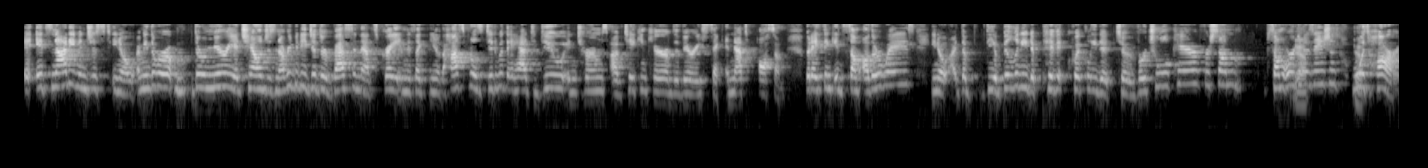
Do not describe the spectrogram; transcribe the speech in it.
it's not even just you know i mean there were there were myriad challenges and everybody did their best and that's great. And it's like you know the hospitals did what they had to do in terms of taking care of the very sick and that's awesome. But i think in some other ways you know the the ability to pivot quickly to, to virtual care for some some organizations yeah. was hard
